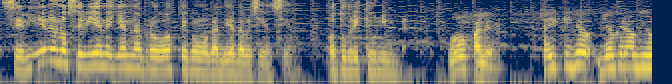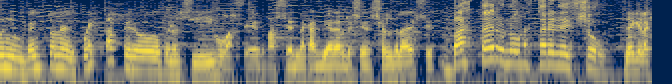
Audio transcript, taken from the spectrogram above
¿Se viene o no se viene Yanna Proboste como candidata a presidencia? ¿O tú crees que es un invento? Ufale. ¿Sabéis que yo, yo creo que es un invento en la encuesta, pero, pero sí, va a ser, va a ser la candidata presidencial de la DC. ¿Va a estar o no va a estar en el show? Ya que la,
